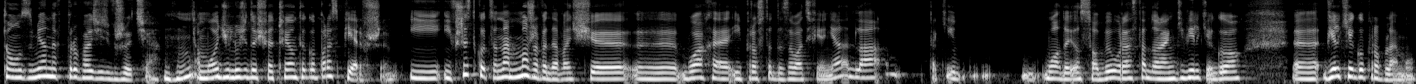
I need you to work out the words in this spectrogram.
tą zmianę wprowadzić w życie. Mhm. A młodzi ludzie doświadczają tego po raz pierwszy. I, I wszystko, co nam może wydawać się y, błahe i proste do załatwienia, dla takiej młodej osoby urasta do rangi wielkiego, y, wielkiego problemu.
